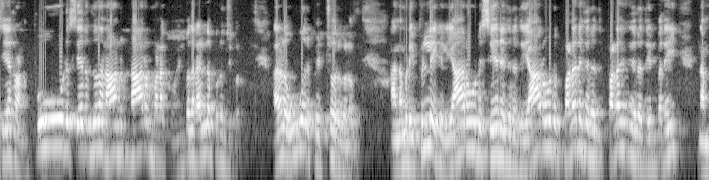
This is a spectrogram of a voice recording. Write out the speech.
சேர்றான் பூவோடு சேர்ந்துதான் நானும் நாரும் வணக்கம் என்பதை நல்லா புரிஞ்சுக்கணும். அதனால ஒவ்வொரு பெற்றோர்களும் நம்முடைய பிள்ளைகள் யாரோடு சேருகிறது யாரோடு பழகுகிறது பழகுகிறது என்பதை நாம்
